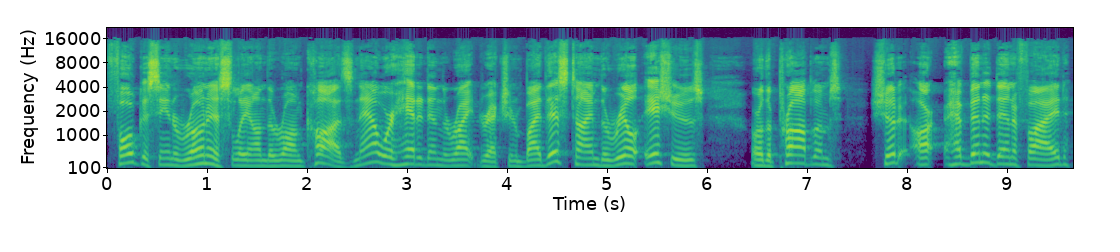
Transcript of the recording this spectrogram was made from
focusing erroneously on the wrong cause. Now we're headed in the right direction. By this time, the real issues or the problems should are, have been identified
